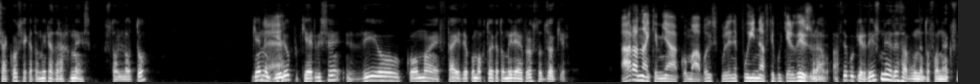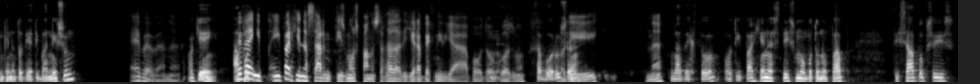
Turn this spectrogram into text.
600 εκατομμύρια δραχμές στο λότο και έναν ναι. κύριο που κέρδισε 2,7 ή 2,8 εκατομμύρια ευρώ στο Τζόκερ. Άρα να και μια ακόμα απόδειξη που λένε πού είναι αυτοί που κερδίζουν. Μπράβο. Αυτοί που κερδίζουν δεν θα βγουν να το φωνάξουν και να το διατυμπανίσουν. Ε, βέβαια, ναι. Okay. Βέβαια υπάρχει ένας αρνητισμός πάνω σε αυτά τα τυχερά παιχνίδια από τον ναι. κόσμο. Θα μπορούσα ότι... ναι. να δεχτώ ότι υπάρχει ένα στήσιμο από τον ΟΠΑΠ της άποψης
